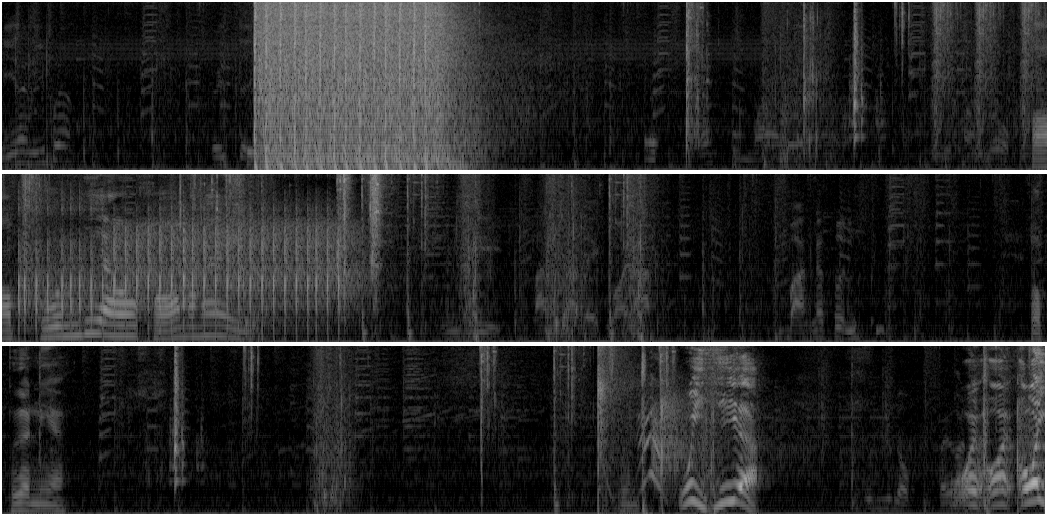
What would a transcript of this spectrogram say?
นี่ทางนี้เพื่อนเฮ้ยเจ๋งผมว่าเลยที่ ของโลกขอบคุณที่เอาของมาให้นี่บ้านจัดเลยร้อยนัดบางกระสุนตบเพื่อนเนี่ยอุ้ยเฮียอุ้ยหลบไปก่นโอ้ยโอ้ยโอ้ย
